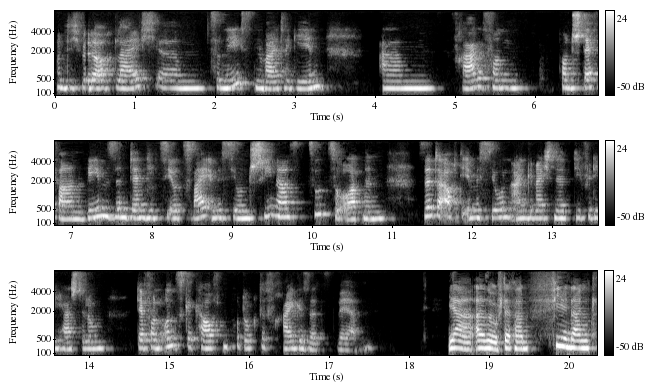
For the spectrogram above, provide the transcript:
und ich würde auch gleich ähm, zur nächsten weitergehen. Ähm, Frage von, von Stefan. Wem sind denn die CO2-Emissionen Chinas zuzuordnen? Sind da auch die Emissionen eingerechnet, die für die Herstellung der von uns gekauften Produkte freigesetzt werden? Ja, also Stefan, vielen Dank.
